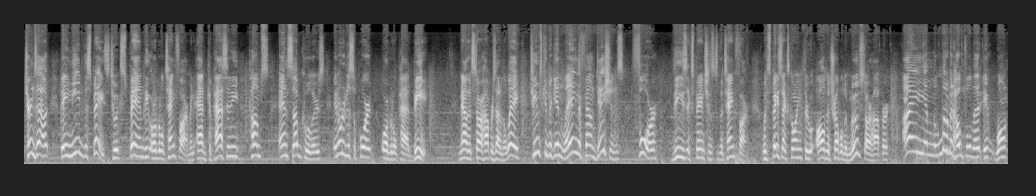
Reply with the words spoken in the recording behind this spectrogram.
Turns out they need the space to expand the orbital tank farm and add capacity, pumps, and subcoolers in order to support orbital pad B. Now that Starhopper's out of the way, teams can begin laying the foundations for these expansions to the tank farm. With SpaceX going through all the trouble to move Starhopper, I am a little bit hopeful that it won't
